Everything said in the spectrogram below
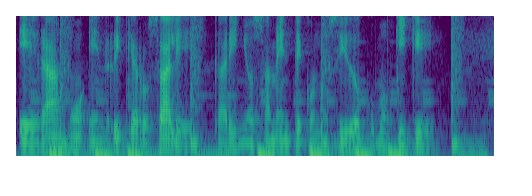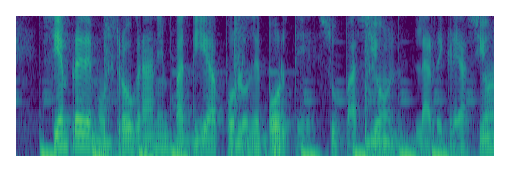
Erasmo Enrique Rosales, cariñosamente conocido como Quique, siempre demostró gran empatía por los deportes, su pasión, la recreación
